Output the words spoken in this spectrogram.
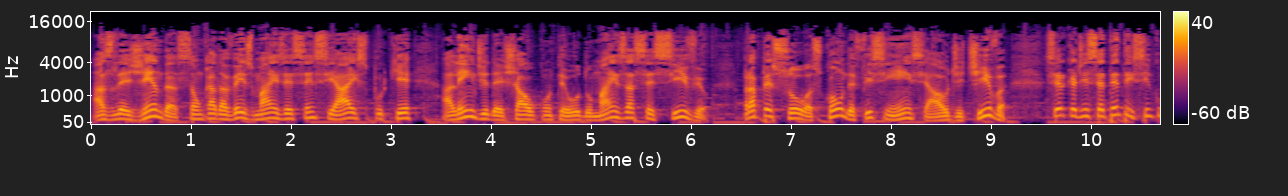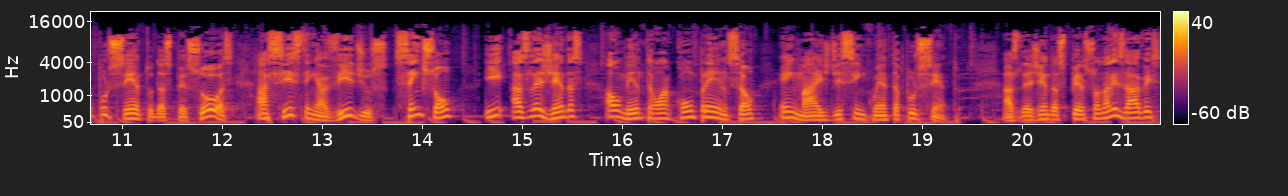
As legendas são cada vez mais essenciais porque, além de deixar o conteúdo mais acessível para pessoas com deficiência auditiva, cerca de 75% das pessoas assistem a vídeos sem som e as legendas aumentam a compreensão em mais de 50%. As legendas personalizáveis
